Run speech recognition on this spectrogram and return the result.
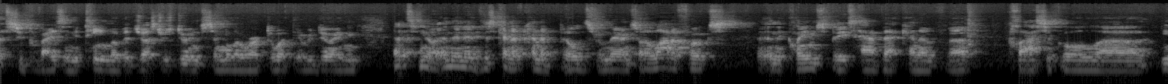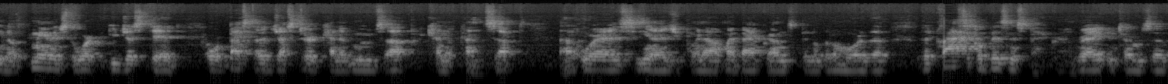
a supervising a team of adjusters doing similar work to what they were doing. And that's, you know, and then it just kind of kind of builds from there. And so a lot of folks in the claim space have that kind of uh, classical, uh, you know, manage the work that you just did or best adjuster kind of moves up kind of concept. Uh, whereas, you know, as you point out, my background's been a little more the, the classical business background, right, in terms of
